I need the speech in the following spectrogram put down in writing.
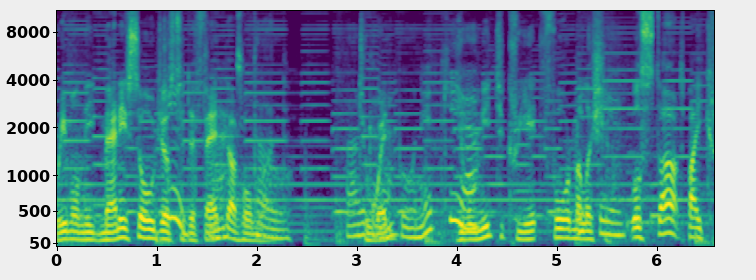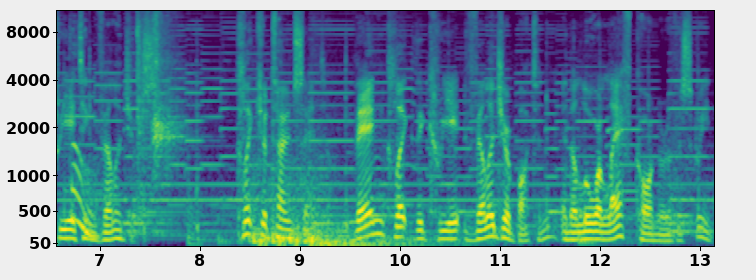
We will need many soldiers to defend our homeland. To win, you will need to create four militia. We'll start by creating villagers. Click your town centre. Then click the Create Villager button in the lower left corner of the screen.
